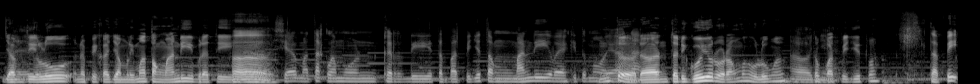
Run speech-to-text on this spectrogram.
jam tilu nepi ka jam 5 tong mandi berarti. Heeh. Eh, Sia mata lamun keur di tempat pijit tong mandi bae kitu mah Ente, dan tadi guyur orang mah hulu mah Oh, tempat iya. pijit mah. Tapi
